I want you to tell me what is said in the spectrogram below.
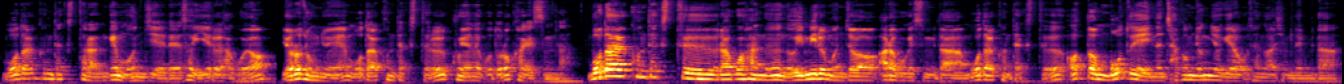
modal context라는 게 뭔지에 대해서 이해를 하고요. 여러 종류의 modal context를 구현해 보도록 하겠습니다. modal context라고 하는 의미를 먼저 알아보겠습니다. modal context. 어떤 모드에 있는 작업 영역이라고 생각하시면 됩니다.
